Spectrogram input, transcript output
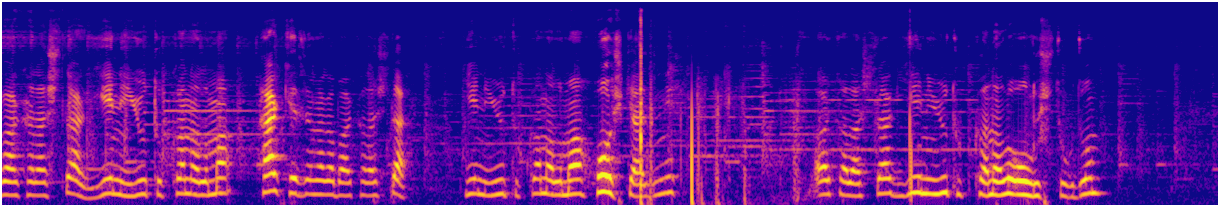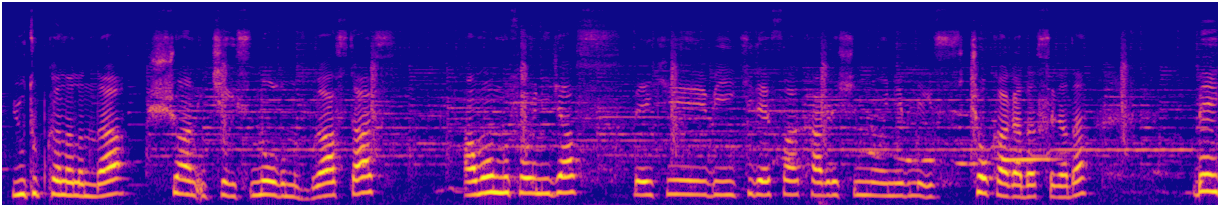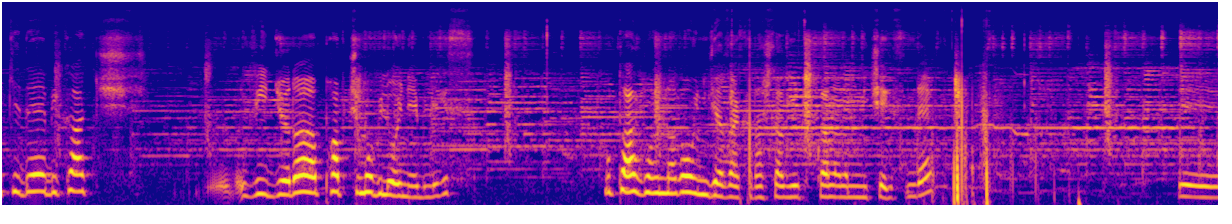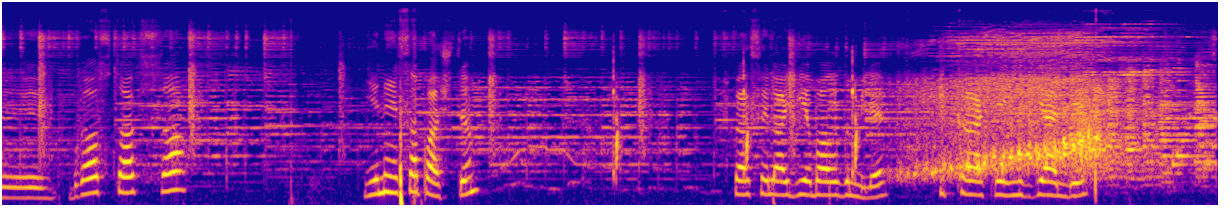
Merhaba arkadaşlar. Yeni YouTube kanalıma herkese merhaba arkadaşlar. Yeni YouTube kanalıma hoş geldiniz. Arkadaşlar yeni YouTube kanalı oluşturdum. YouTube kanalında şu an içerisinde olduğumuz Brawl Stars Among Us oynayacağız. Belki bir iki defa kardeşimle oynayabiliriz. Çok arada sırada. Belki de birkaç videoda PUBG Mobile oynayabiliriz. Bu tarz oyunları oynayacağız arkadaşlar YouTube kanalımın içerisinde. Ee, Brawl Stars'a yeni hesap açtım. Supercell ID'ye bağladım bile. İlk karakterimiz geldi.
